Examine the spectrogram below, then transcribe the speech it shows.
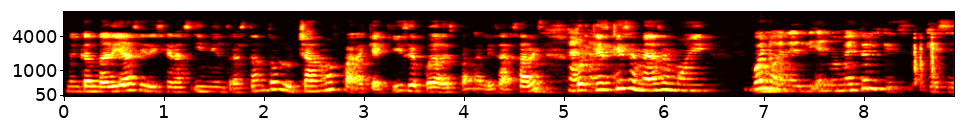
Me encantaría si dijeras, y mientras tanto luchamos para que aquí se pueda despenalizar, ¿sabes? Porque es que se me hace muy... Bueno, en el, el momento en el que, que se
